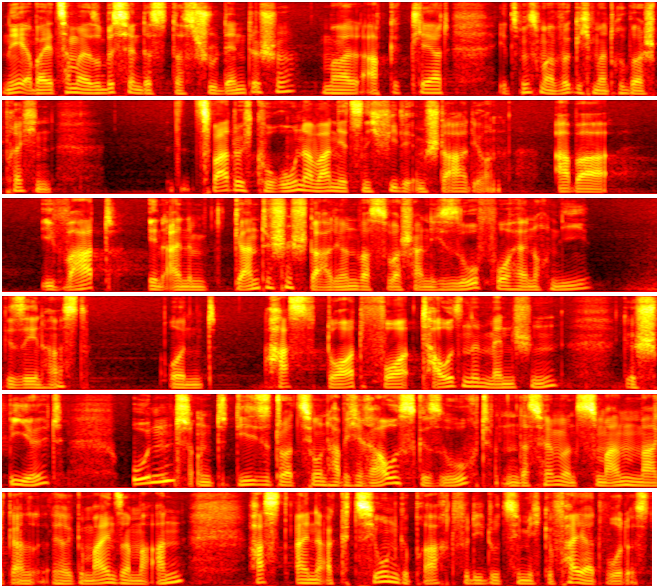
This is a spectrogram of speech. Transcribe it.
Nee, aber jetzt haben wir so ein bisschen das, das Studentische mal abgeklärt. Jetzt müssen wir wirklich mal drüber sprechen. Zwar durch Corona waren jetzt nicht viele im Stadion, aber ihr wart in einem gigantischen Stadion, was du wahrscheinlich so vorher noch nie gesehen hast und hast dort vor tausenden Menschen gespielt. Und, und die Situation habe ich rausgesucht, und das hören wir uns zusammen mal ga- äh, gemeinsam mal an, hast eine Aktion gebracht, für die du ziemlich gefeiert wurdest.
